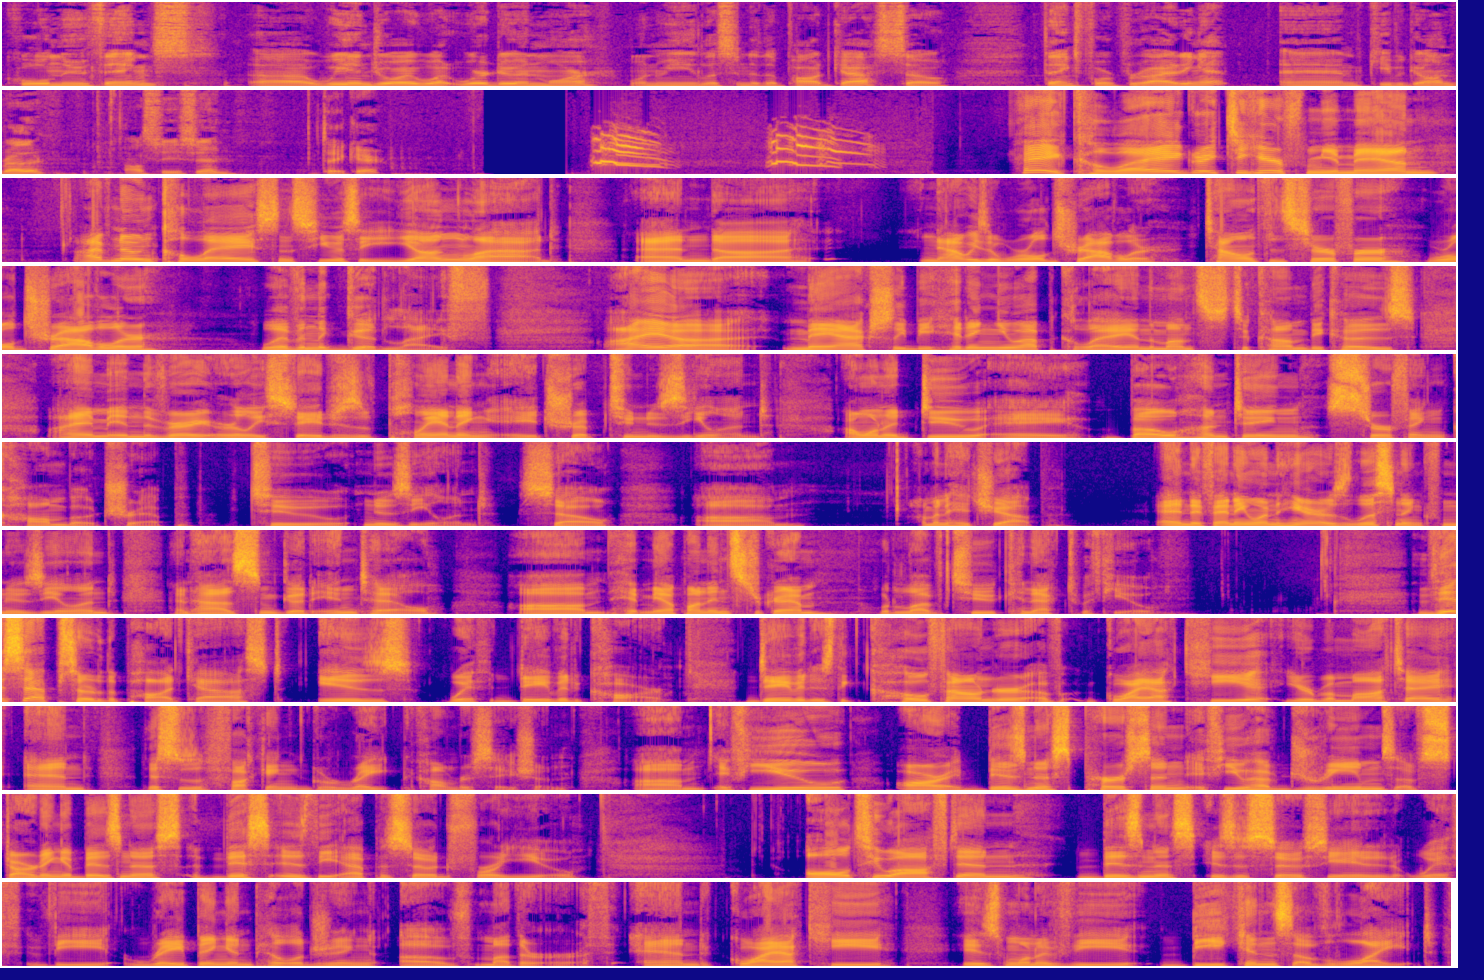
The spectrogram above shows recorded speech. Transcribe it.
cool new things. Uh, we enjoy what we're doing more when we listen to the podcast. So thanks for providing it and keep it going, brother. I'll see you soon. Take care. Hey, Calais, great to hear from you, man. I've known Calais since he was a young lad, and uh, now he's a world traveler, talented surfer, world traveler, living the good life. I uh, may actually be hitting you up, Calais, in the months to come because I am in the very early stages of planning a trip to New Zealand. I want to do a bow hunting, surfing combo trip to New Zealand. So um, I'm going to hit you up. And if anyone here is listening from New Zealand and has some good intel, um, hit me up on Instagram. Would love to connect with you. This episode of the podcast is with David Karr. David is the co founder of Guayaki Yerba Mate, and this is a fucking great conversation. Um, if you are a business person, if you have dreams of starting a business, this is the episode for you. All too often, business is associated with the raping and pillaging of Mother Earth. And Guayaki is one of the beacons of light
